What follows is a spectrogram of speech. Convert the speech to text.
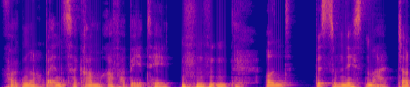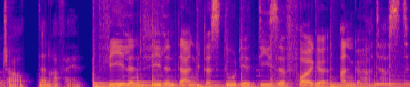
folgt mir noch bei Instagram, RaffaBT. Und bis zum nächsten Mal. Ciao, ciao, dein Raphael. Vielen, vielen Dank, dass du dir diese Folge angehört hast.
